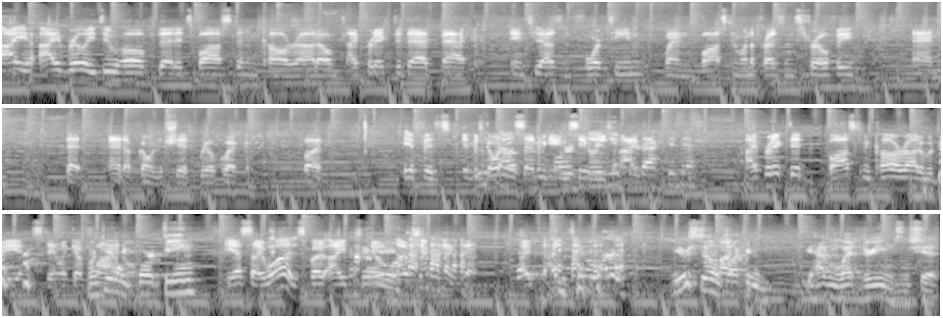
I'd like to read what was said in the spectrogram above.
I I really do hope that it's Boston and Colorado. I predicted that back in 2014 when Boston won the President's Trophy, and that ended up going to shit real quick. But if it's if it's going to a seven game series, you I predicted this? I predicted Boston and Colorado would be in the Stanley Cup Weren't you final. like 14? yes, I was, but I knew a lot of shit back then. I, I, You're still fucking having wet dreams and shit.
